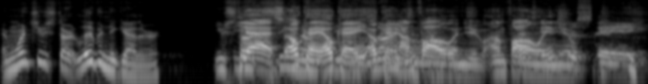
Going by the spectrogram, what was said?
and once you start living together, you start. Yes. Okay. Okay. Okay. I'm following you. I'm That's following you. interesting.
